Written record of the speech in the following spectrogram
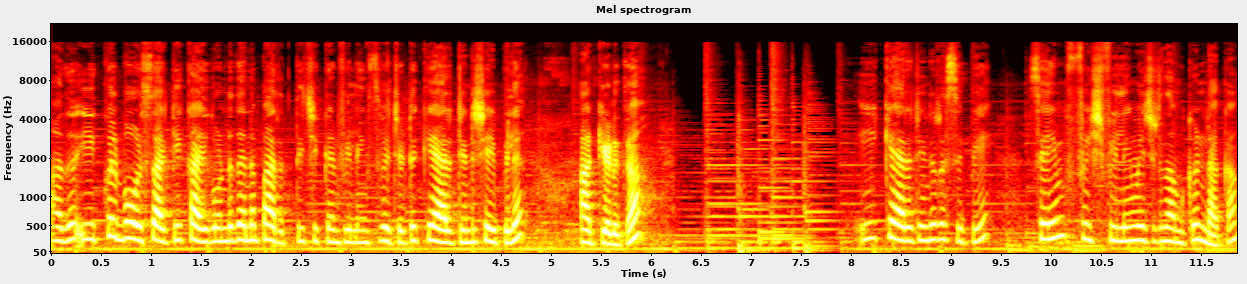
അത് ഈക്വൽ ബോൾസാക്കി കൈകൊണ്ട് തന്നെ പരത്തി ചിക്കൻ ഫില്ലിങ്സ് വെച്ചിട്ട് ക്യാരറ്റിന്റെ ഷേപ്പിൽ ആക്കിയെടുക്കുക. ഈ ക്യാരറ്റിന്റെ റെസിപ്പി സെയിം ഫിഷ് ഫില്ലിംഗ് വെച്ചിട്ട് നമുക്ക് ഉണ്ടാക്കാം.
